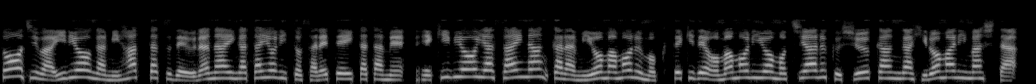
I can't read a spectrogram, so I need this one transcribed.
当時は医療が未発達で占いが頼りとされていたため、疫病や災難から身を守る目的でお守りを持ち歩く習慣が広まりました。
